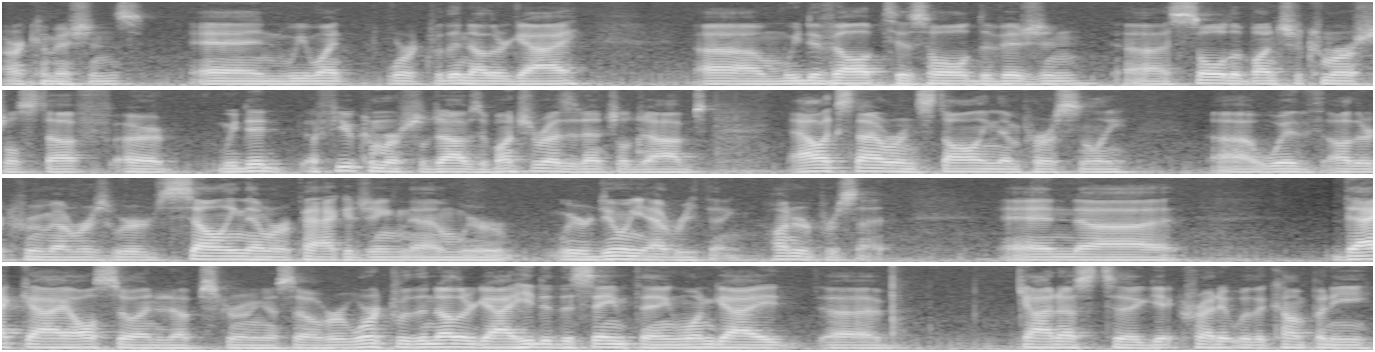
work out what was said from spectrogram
our commissions, and we went worked with another guy. Um, we developed his whole division, uh, sold a bunch of commercial stuff, or we did a few commercial jobs, a bunch of residential jobs. Alex and I were installing them personally uh, with other crew members. We were selling them, we were packaging them, we were we were doing everything, hundred percent. And uh, that guy also ended up screwing us over. Worked with another guy, he did the same thing. One guy uh, got us to get credit with a company.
